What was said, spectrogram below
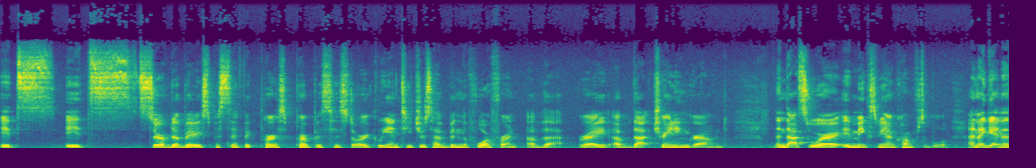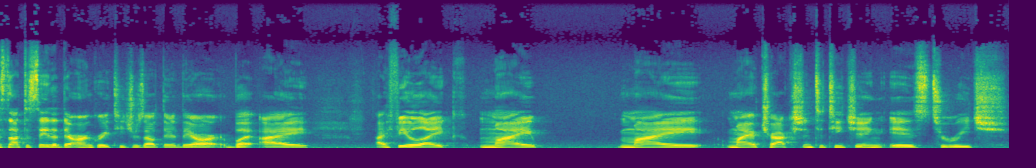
it's it's served a very specific pers- purpose historically, and teachers have been the forefront of that, right? Of that training ground. And that's where it makes me uncomfortable. And again, it's not to say that there aren't great teachers out there. There are, but I I feel like my my my attraction to teaching is to reach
